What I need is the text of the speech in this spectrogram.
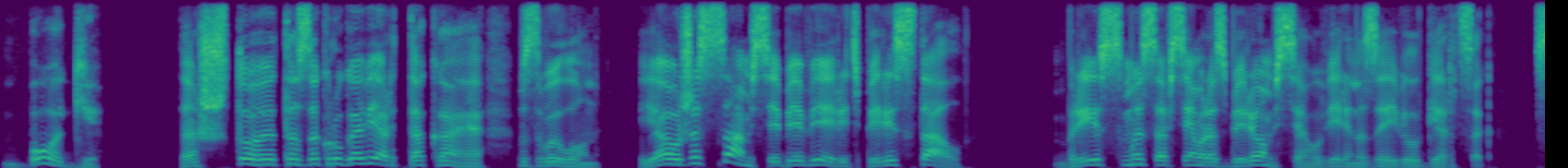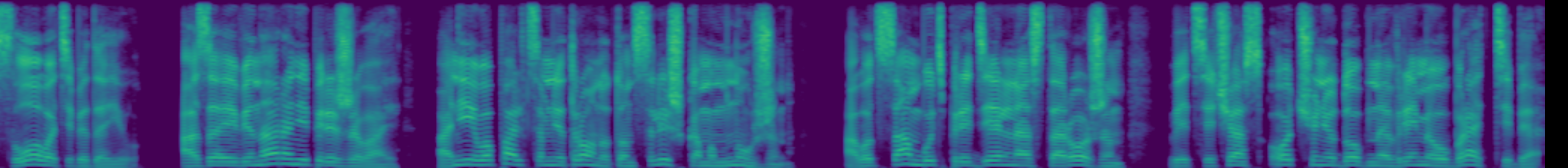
«Боги! Да что это за круговерть такая?» — взвыл он. «Я уже сам себе верить перестал». «Брис, мы совсем разберемся, уверенно заявил герцог. «Слово тебе даю. А за Эвинара не переживай. Они его пальцем не тронут, он слишком им нужен. А вот сам будь предельно осторожен, ведь сейчас очень удобное время убрать тебя.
